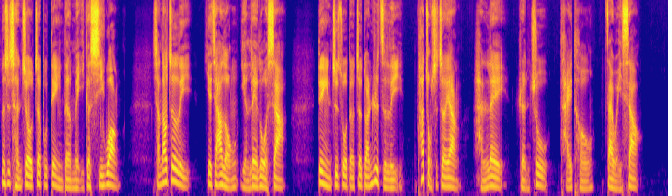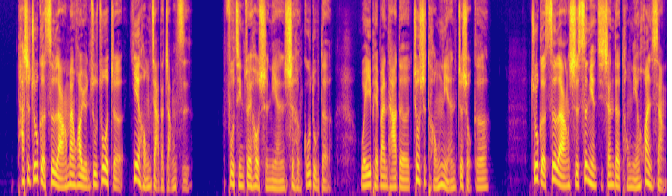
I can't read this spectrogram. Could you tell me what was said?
那是成就这部电影的每一个希望。想到这里，叶家龙眼泪落下。电影制作的这段日子里，他总是这样含泪忍住，抬头在微笑。他是诸葛四郎漫画原著作者叶宏甲的长子。父亲最后十年是很孤独的，唯一陪伴他的就是《童年》这首歌。诸葛四郎是四年级生的童年幻想。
